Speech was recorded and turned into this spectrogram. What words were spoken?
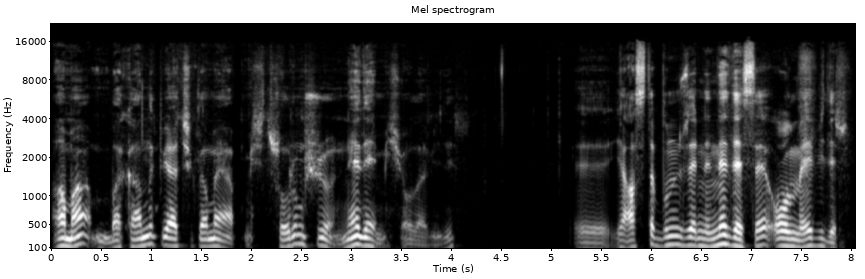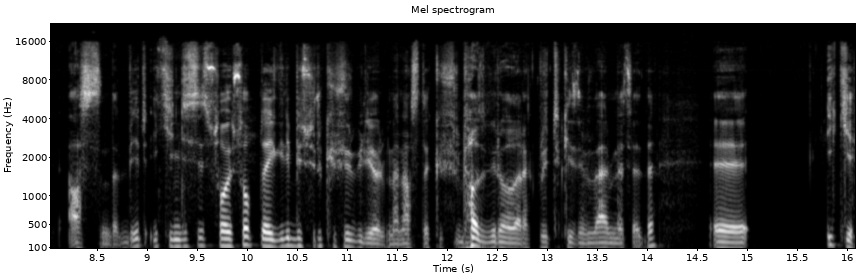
Ama bakanlık bir açıklama yapmış. Sorum şu ne demiş olabilir? Ee, ya aslında bunun üzerine ne dese olmayabilir aslında. Bir. ikincisi soy sopla ilgili bir sürü küfür biliyorum ben aslında küfürbaz biri olarak rütük izin vermese de. Ee, iki.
